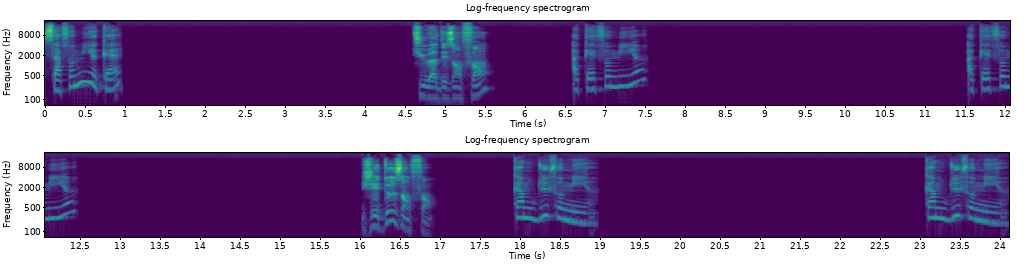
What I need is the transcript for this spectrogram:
Sa fëmijë ke? Tu as des enfants? A ke fëmijë? A ke fëmijë? J'ai deux enfants. Dy fëmijë. Kam dy fëmijë.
